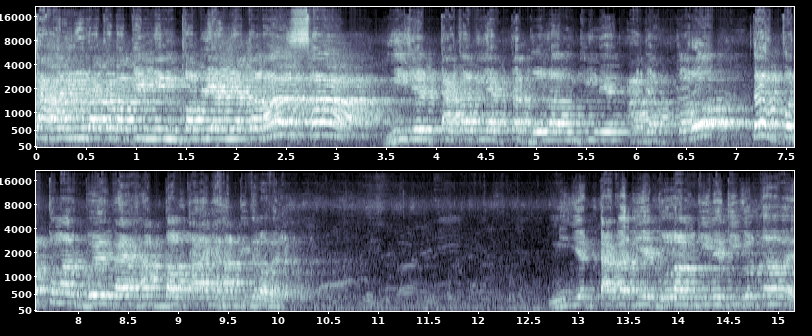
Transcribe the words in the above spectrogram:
তাহারির রাকাবাতি মিন কবলি আন ইয়াতামাসসা নিজের টাকা দিয়ে একটা গোলাম কিনে আজাদ করো তারপর তোমার বইয়ের গায়ে হাত দাও, তার আগে হাত দিতে পারবে না। নিজের টাকা দিয়ে গোলাম কিনে কি করতে হবে?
